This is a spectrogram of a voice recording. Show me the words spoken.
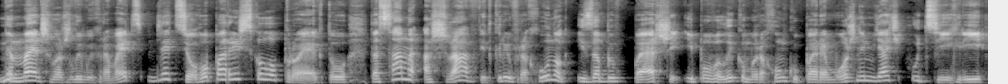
не менш важливий гравець для цього парижського проекту. Та саме Ашраф відкрив рахунок і забив перший і по великому рахунку переможний м'яч у цій грі.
